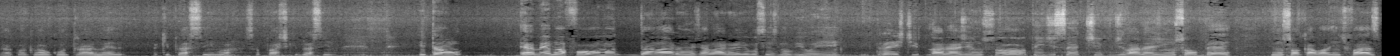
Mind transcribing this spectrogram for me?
Tá colocando ao contrário, mas aqui para cima, ó. Essa parte aqui para cima. Então, é a mesma forma da laranja. A laranja vocês não viram aí, três tipos de laranja em um só, tem de sete tipos de laranja em um só pé, em um só cavalo a gente faz.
